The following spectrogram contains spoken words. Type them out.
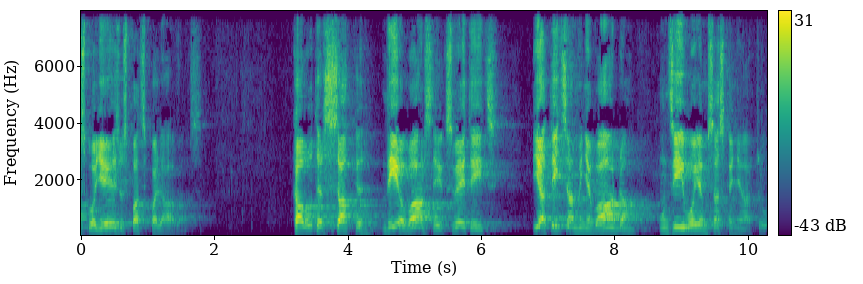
uz ko Jēzus pats paļāvās. Kā Luters saka, Dieva vārds tiek svētīts, ja ticam viņa vārdam un dzīvojam saskaņā ar to.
